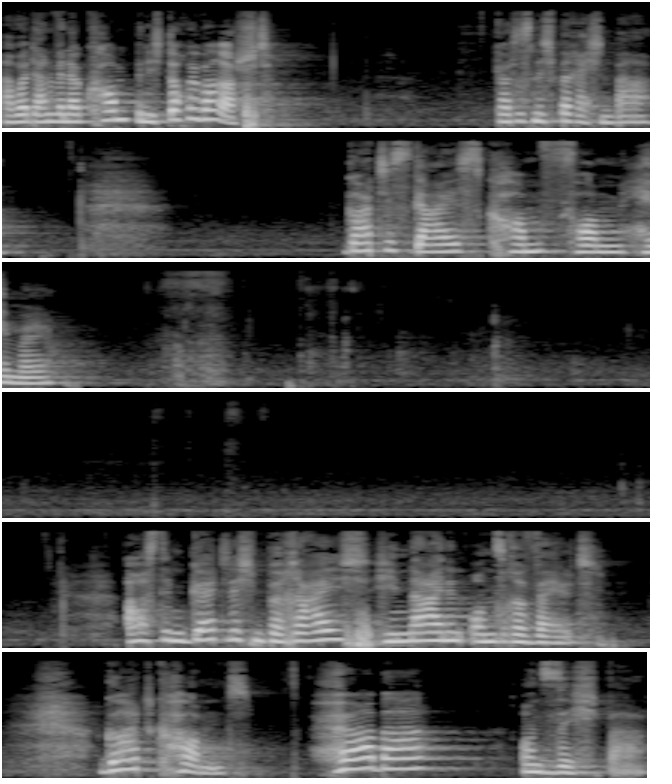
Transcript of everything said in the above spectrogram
aber dann, wenn er kommt, bin ich doch überrascht. Gott ist nicht berechenbar. Gottes Geist kommt vom Himmel. Aus dem göttlichen Bereich hinein in unsere Welt. Gott kommt, hörbar und sichtbar.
